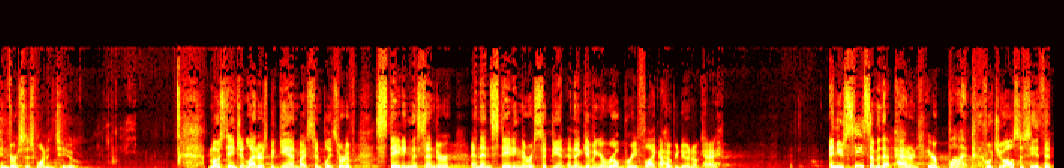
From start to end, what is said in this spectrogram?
in verses 1 and 2. Most ancient letters began by simply sort of stating the sender and then stating the recipient and then giving a real brief, like, I hope you're doing okay. And you see some of that pattern here, but what you also see is that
